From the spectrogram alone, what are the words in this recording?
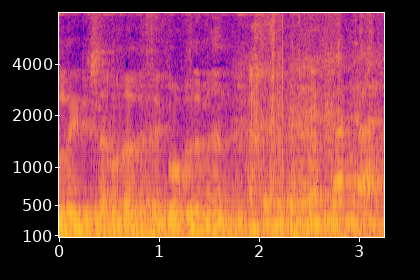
ladies have another thing over the men.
